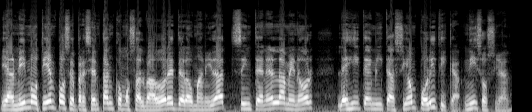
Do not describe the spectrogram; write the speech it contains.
y al mismo tiempo se presentan como salvadores de la humanidad sin tener la menor legitimización política ni social.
